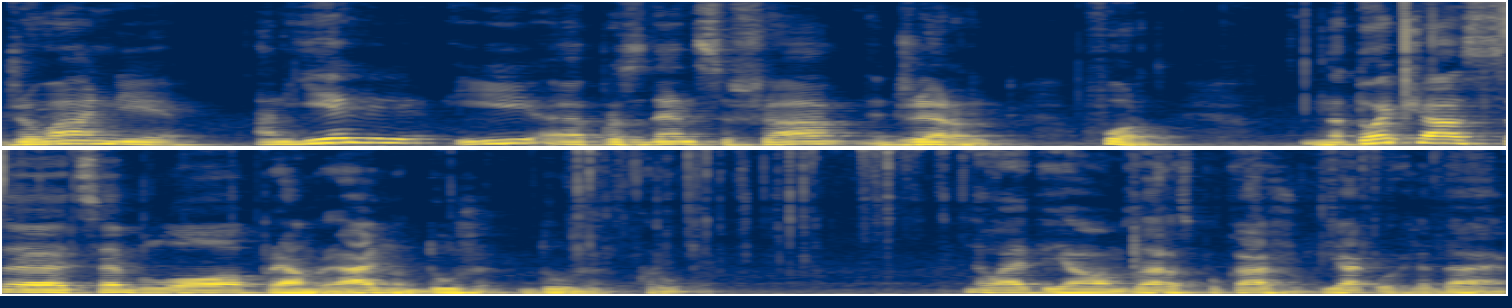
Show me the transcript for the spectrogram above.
Джованні Ан'єлі і е, президент США Джеральд Форд. На той час е, це було прям реально дуже-дуже круто. Давайте я вам зараз покажу, як виглядає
